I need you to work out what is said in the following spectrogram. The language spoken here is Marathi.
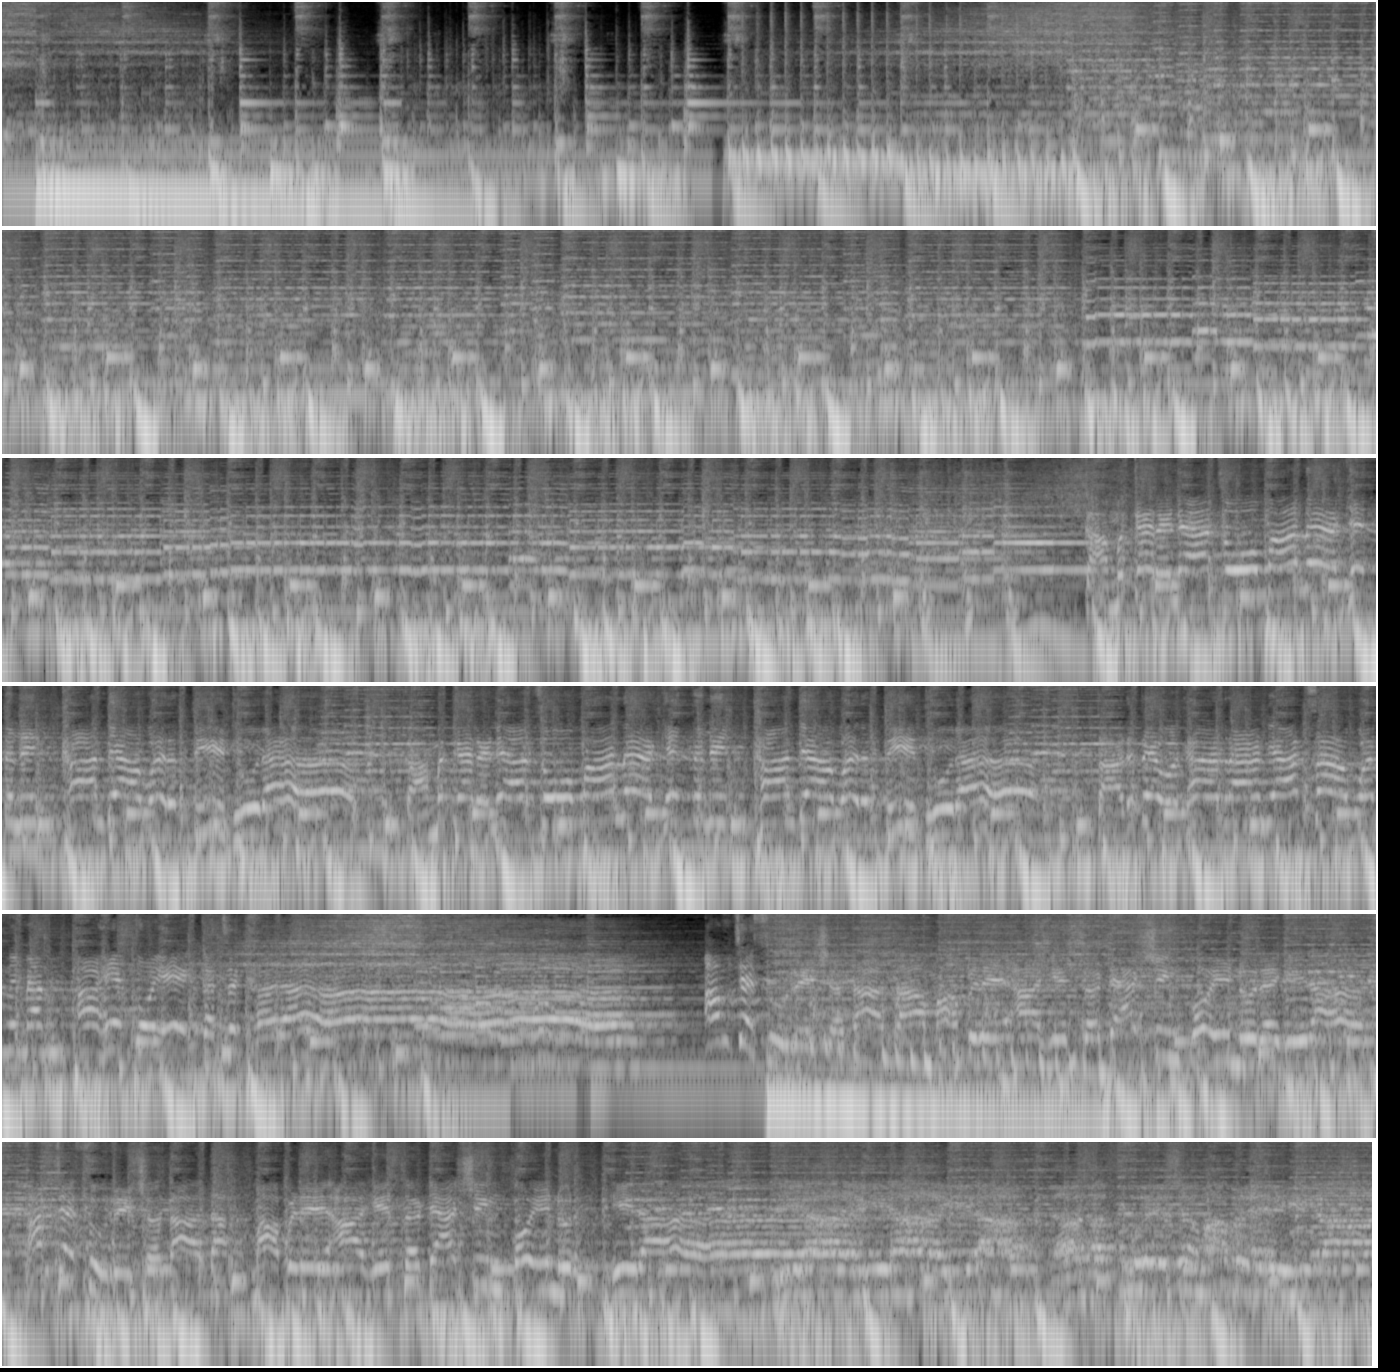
धुरा काम करण्याचो मान घेतली खांद्यावरती धुरा. ताडदेव घराण्याचा वनम्यान आहे तो एकच खरा. आमचे सुरेश दादा माबळे आहेत डॅशिंग कोयनूर हिरा आमचे सुरेश दादा माबळे आहेत डॅशिंग कोयनूर हिरा हिरा हिरा हिरा. दादा सुरेश माबळे हिरा.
